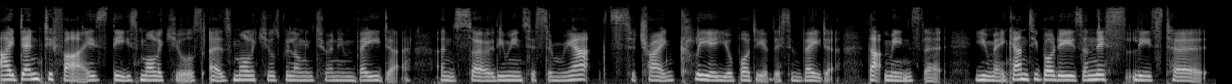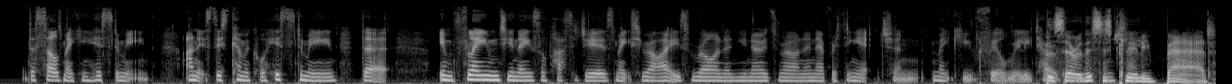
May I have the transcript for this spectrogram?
identifies these molecules as molecules belonging to an invader. And so the immune system reacts to try and clear your body of this invader. That means that you make antibodies, and this leads to the cells making histamine. And it's this chemical histamine that inflames your nasal passages, makes your eyes run and your nose run and everything itch and make you feel really terrible. But Sarah, this is clearly bad.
